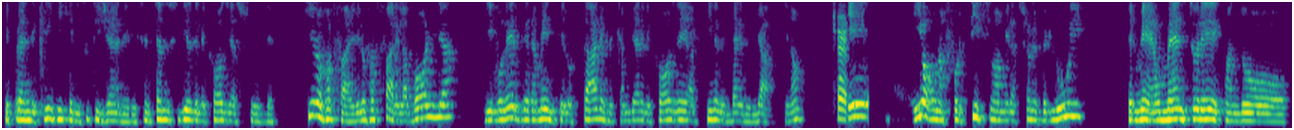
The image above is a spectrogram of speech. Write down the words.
e prende critiche di tutti i generi, sentendosi dire delle cose assurde? Chi lo fa fare? Glielo fa fare la voglia di voler veramente lottare per cambiare le cose al fine del bene degli altri, no? Certo. E io ho una fortissima ammirazione per lui, per me è un mentore, quando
